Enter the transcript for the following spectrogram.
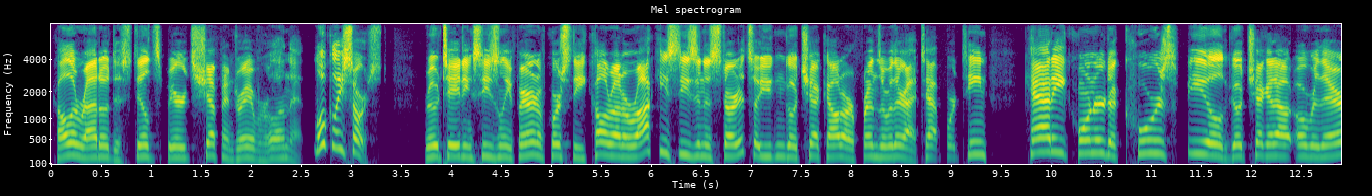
Colorado distilled spirits. Chef Andrea Verla that. Locally sourced. Rotating seasonally fair. And of course, the Colorado Rockies season has started. So you can go check out our friends over there at Tap 14. Caddy corner to Coors Field. Go check it out over there.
